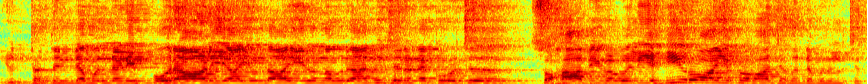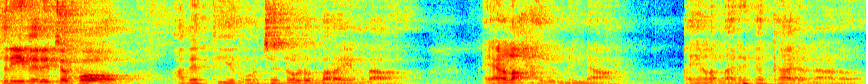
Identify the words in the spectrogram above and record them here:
യുദ്ധത്തിന്റെ മുന്നണി പോരാളിയായി ഉണ്ടായിരുന്ന ഒരു അനുചരനെ കുറിച്ച് സ്വഹാബികൾ വലിയ ഹീറോ ആയി പ്രവാചകന്റെ മുന്നിൽ ചിത്രീകരിച്ചപ്പോ ആ വ്യക്തിയെ കുറിച്ച് എന്നോട് പറയണ്ട. അയാൾ അഹലും മിന്നാർ. അയാൾ നരകക്കാരനാണ്.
